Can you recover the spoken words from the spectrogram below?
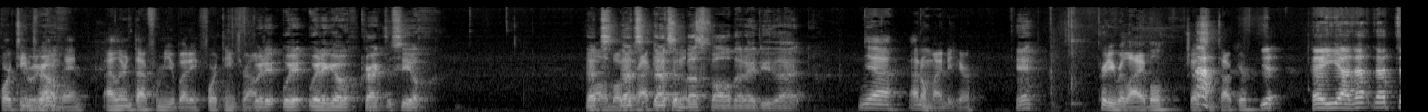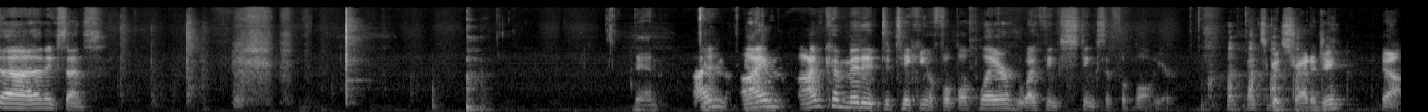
14th Here round, go. man. I learned that from you, buddy. 14th round. Way to, way, way to go! Crack the seal. That's that's that's in seals. best ball that I do that. Yeah, I don't mind it here. Yeah. Pretty reliable, Justin Tucker. Yeah. Hey, yeah, that that uh, that makes sense. Dan. I'm I'm I'm committed to taking a football player who I think stinks at football here. That's a good strategy. Yeah.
